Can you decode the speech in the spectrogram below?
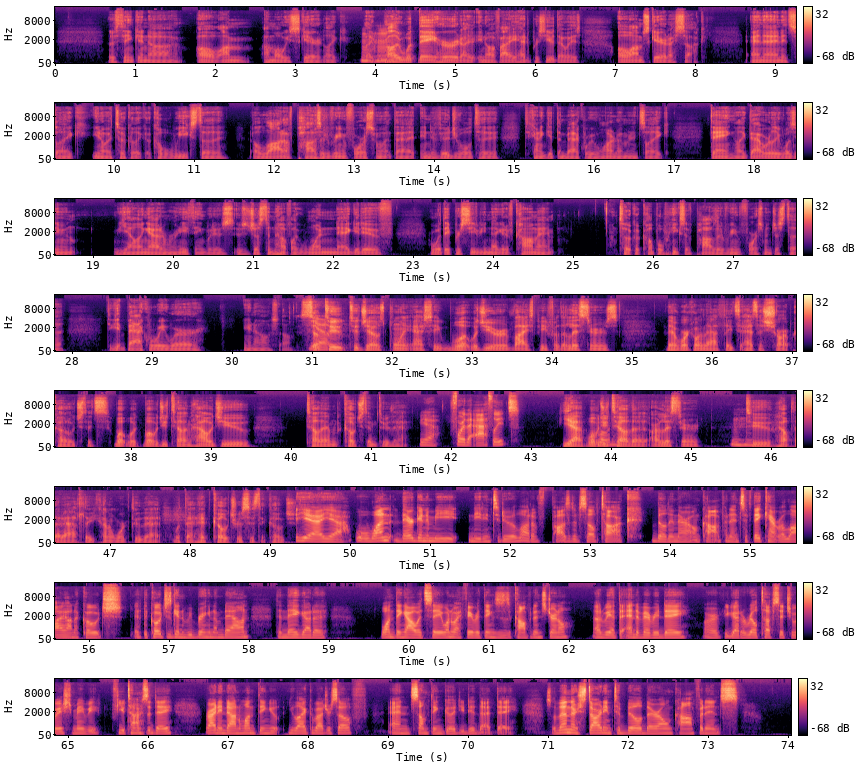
they're thinking, uh, oh, I'm I'm always scared, like mm-hmm. like probably what they heard, I you know, if I had to perceive it that way is, oh, I'm scared, I suck, and then it's like you know, it took like a couple weeks to a lot of positive reinforcement with that individual to to kind of get them back where we wanted them. And it's like, dang, like that really wasn't even yelling at him or anything, but it was it was just enough. Like one negative or what they perceive to be negative comment took a couple weeks of positive reinforcement just to to get back where we were, you know. So So yeah. to to Joe's point, Ashley, what would your advice be for the listeners that are working with athletes as a sharp coach? That's what would what would you tell them? How would you tell them, coach them through that. Yeah. For the athletes. Yeah. What would you tell the our listener mm-hmm. to help that athlete kind of work through that with that head coach or assistant coach? Yeah, yeah. Well, one, they're going to be needing to do a lot of positive self talk, building their own confidence. If they can't rely on a coach, if the coach is going to be bringing them down, then they got to. One thing I would say, one of my favorite things is a confidence journal. That'd be at the end of every day, or if you got a real tough situation, maybe a few times a day, writing down one thing you, you like about yourself and something good you did that day. So then they're starting to build their own confidence.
